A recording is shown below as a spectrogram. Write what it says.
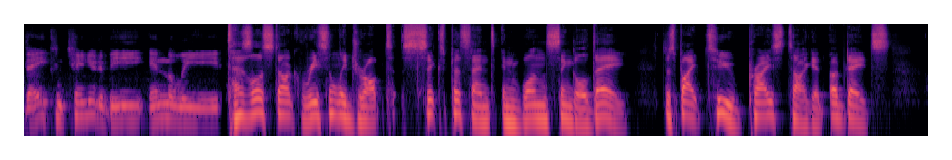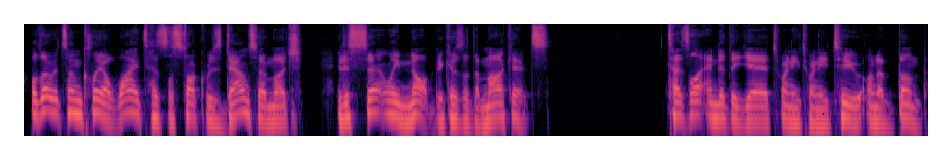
they continue to be in the lead. Tesla stock recently dropped 6% in one single day, despite two price target updates. Although it's unclear why Tesla stock was down so much, it is certainly not because of the markets. Tesla ended the year 2022 on a bump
